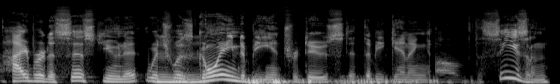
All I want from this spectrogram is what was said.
hybrid assist unit, which was going to be introduced at the beginning of the season.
